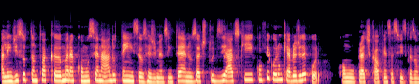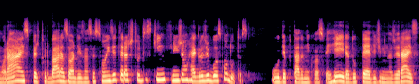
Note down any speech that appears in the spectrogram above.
Além disso, tanto a Câmara como o Senado têm em seus regimentos internos atitudes e atos que configuram quebra de decoro, como praticar ofensas físicas ou morais, perturbar as ordens nas sessões e ter atitudes que infringam regras de boas condutas. O deputado Nicolas Ferreira, do PL de Minas Gerais,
